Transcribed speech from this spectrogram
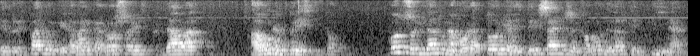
el respaldo que la banca Rothschild daba a un empréstito, consolidando una moratoria de tres años en favor de la Argentina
